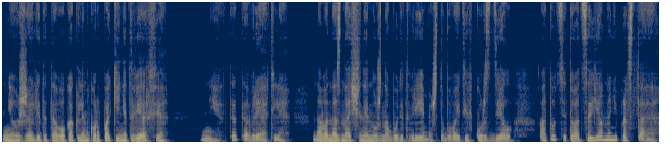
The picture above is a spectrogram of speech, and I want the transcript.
Неужели до того, как линкор покинет верфи?» «Нет, это вряд ли. Новоназначенной нужно будет время, чтобы войти в курс дел, а тут ситуация явно непростая.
